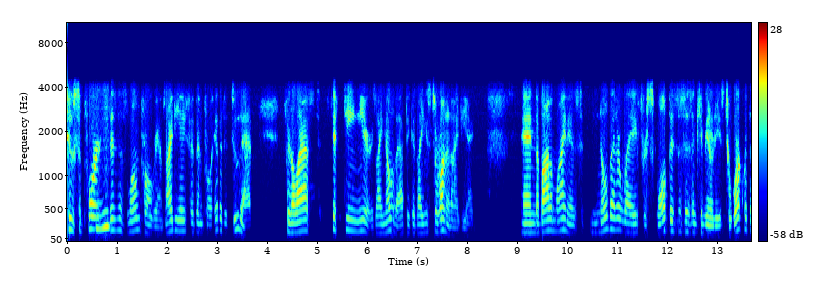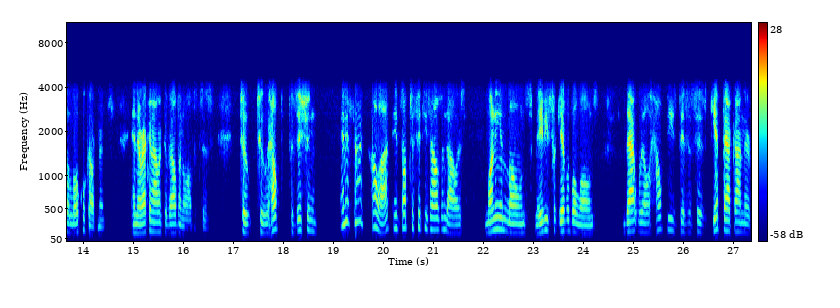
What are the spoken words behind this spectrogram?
to support mm-hmm. business loan programs. IDAs have been prohibited to do that for the last 15 years. I know that because I used to run an IDA. And the bottom line is no better way for small businesses and communities to work with the local governments and their economic development offices to, to help position, and it's not a lot, it's up to $50,000, money in loans, maybe forgivable loans, that will help these businesses get back on their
